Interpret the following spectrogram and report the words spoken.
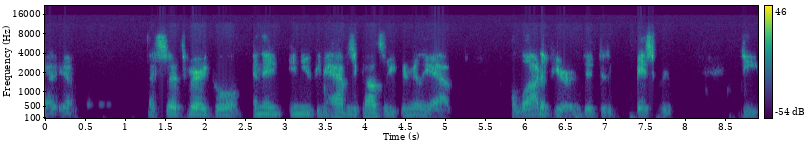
Right. Yeah. That's that's very cool. And then and you can have as a counselor, you can really have a lot of your the, the basically the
